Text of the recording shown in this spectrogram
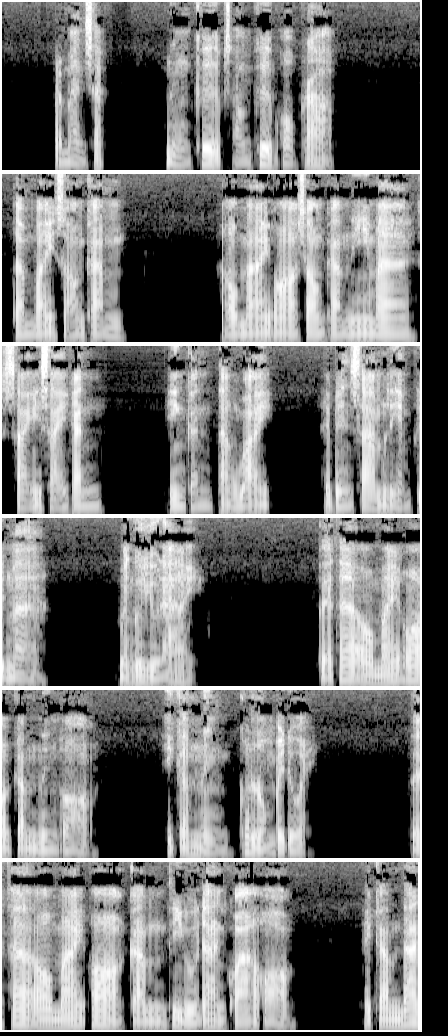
ำประมาณสักหนึ่งคืบสองคืบโอบรอบทำไว้สองกำเอาไม้อ้อสองกำนี้มาใส่ใส่กัน พิงกันตั้งไว้ให้เป็นสามเหลี่ยมขึ้นมา มันก็อยู่ได้ แต่ถ้าเอาไม้อ้อกำหนึ่งออก อีกกำหนึ่งก็ลมไปด้วย แต่ถ้าเอาไม้อ้อกำที่อยู่ด้านขวาออก ไอ้กำด้าน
